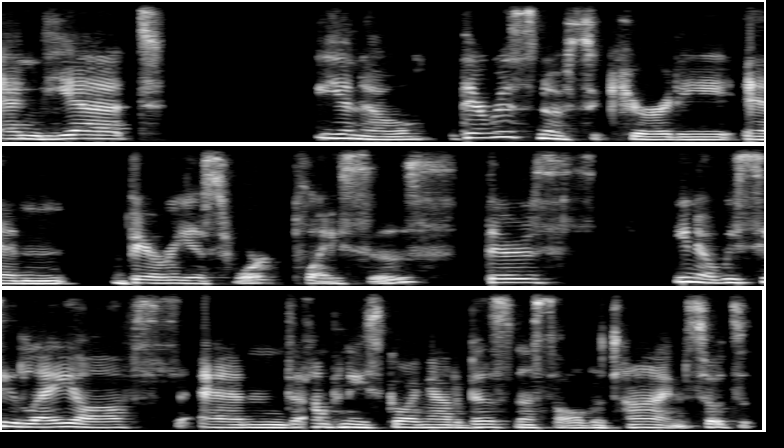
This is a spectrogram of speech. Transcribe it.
And yet you know, there is no security in various workplaces. There's, you know, we see layoffs and companies going out of business all the time. So it's a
